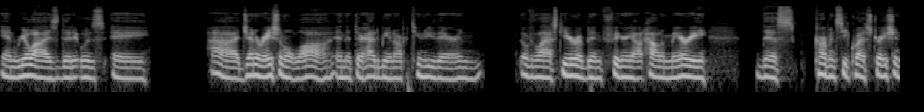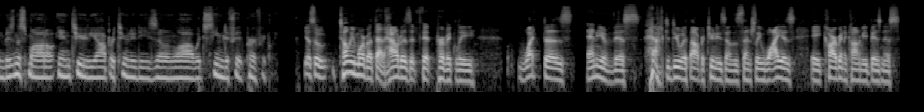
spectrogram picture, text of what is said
and realized that it was a ah, generational law and that there had to be an opportunity there. And over the last year, I've been figuring out how to marry this carbon sequestration business model into the opportunity zone law, which seemed to fit perfectly. Yeah, so tell me more about that. How does it fit perfectly? What does any of this have to do with opportunity zones essentially? Why is a carbon economy business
